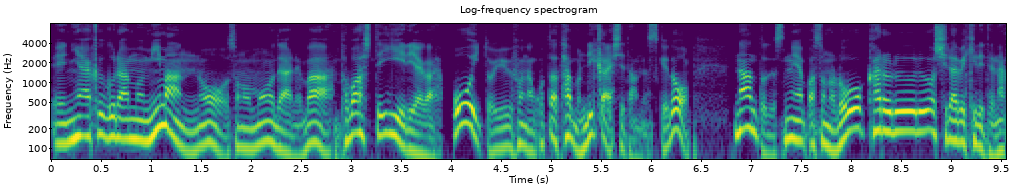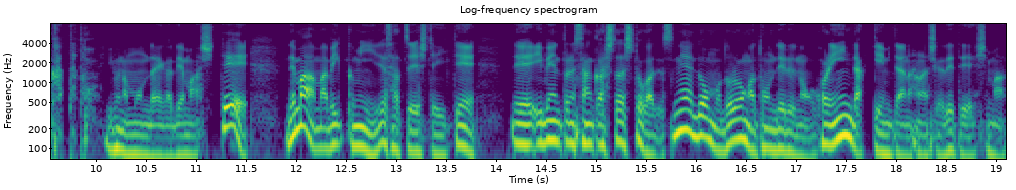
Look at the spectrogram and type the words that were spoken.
200g 未満のそのものであれば飛ばしていいエリアが多いというふうなことは多分理解してたんですけどなんとですねやっぱそのローカルルールを調べきれてなかったというふうな問題が出ましてでまあマビックミニで撮影していてでイベントに参加した人がですねどうもドローンが飛んでるのこれいいんだっけみたいな話が出てしまっ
